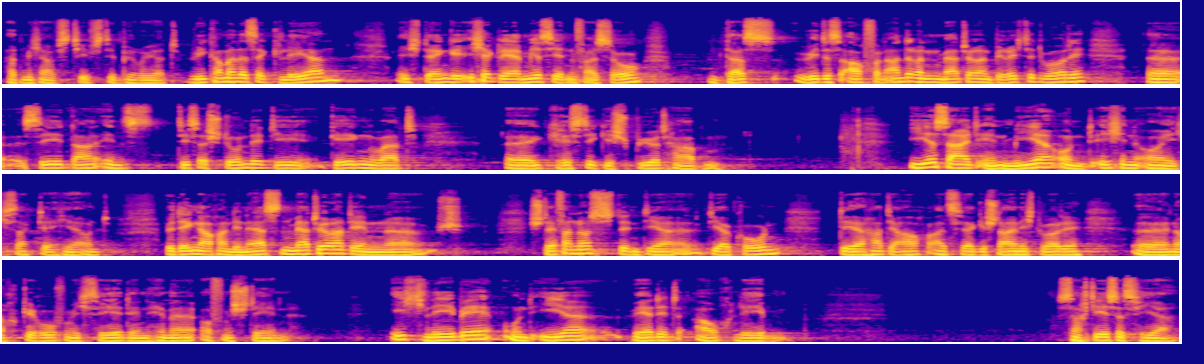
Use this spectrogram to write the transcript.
hat mich aufs tiefste berührt. Wie kann man das erklären? Ich denke, ich erkläre mir es jedenfalls so, dass, wie das auch von anderen Märtyrern berichtet wurde, äh, sie da in dieser Stunde die Gegenwart äh, Christi gespürt haben. Ihr seid in mir und ich in euch, sagt er hier. Und wir denken auch an den ersten Märtyrer, den äh, Stephanus, den Diakon, der hat ja auch, als er gesteinigt wurde, äh, noch gerufen, ich sehe den Himmel offen stehen. Ich lebe und ihr werdet auch leben, sagt Jesus hier.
